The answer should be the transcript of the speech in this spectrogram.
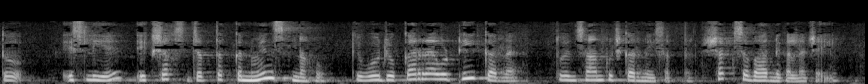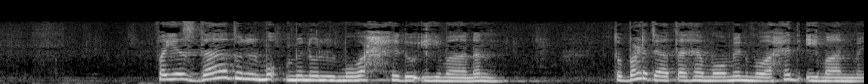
تو اس لیے ایک شخص جب تک کنوینسڈ نہ ہو کہ وہ جو کر رہا ہے، وہ ٹھیک کر رہا ہے، تو انسان کچھ کر نہیں سکتا۔ شک سے باہر نکلنا چاہیے۔ فیزداد المؤمن الموحد ایمان تو بڑھ جاتا ہے مومن موحد ایمان میں۔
